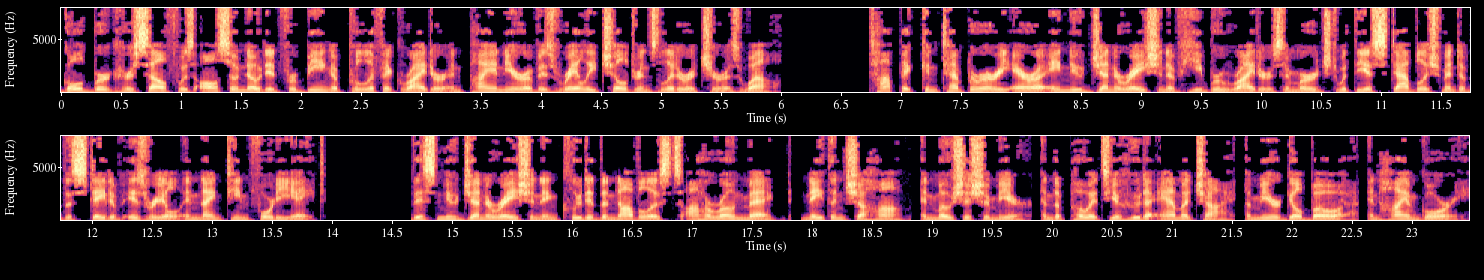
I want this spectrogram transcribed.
Goldberg herself was also noted for being a prolific writer and pioneer of Israeli children's literature as well. Topic contemporary era A new generation of Hebrew writers emerged with the establishment of the State of Israel in 1948. This new generation included the novelists Aharon Megged, Nathan Shaham, and Moshe Shamir, and the poets Yehuda Amichai, Amir Gilboa, and Chaim Gouri.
